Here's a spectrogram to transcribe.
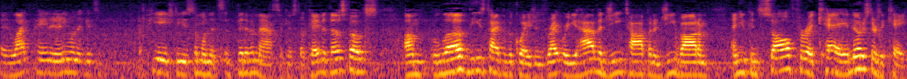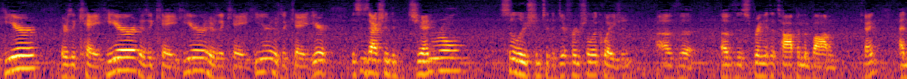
They like pain, and anyone that gets a PhD is someone that's a bit of a masochist, okay? But those folks um, love these type of equations, right? Where you have a G top and a G bottom, and you can solve for a K. And notice there's a K here, there's a K here, there's a K here, there's a K here, there's a K here. This is actually the general solution to the differential equation of the of the spring at the top and the bottom. Okay? And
